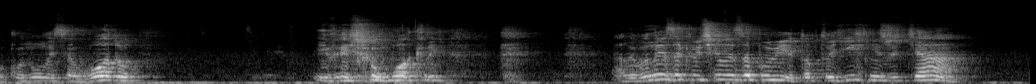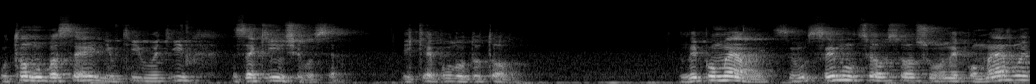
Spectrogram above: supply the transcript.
окунулися в воду і вийшов мокрий. Але вони заключили заповідь, тобто їхнє життя у тому басейні, в тій воді закінчилося, яке було до того. Вони померли. Сим- Символ цього всього, що вони померли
